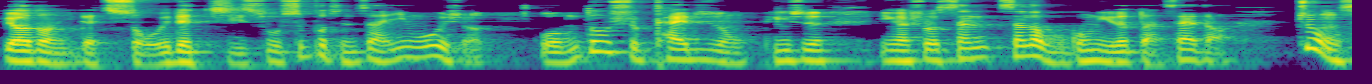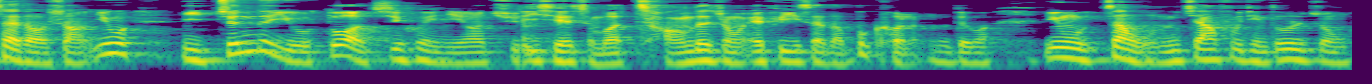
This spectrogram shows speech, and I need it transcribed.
飙到你的所谓的极速是不存在，因为为什么？我们都是开这种平时应该说三三到五公里的短赛道，这种赛道上，因为你真的有多少机会你要去一些什么长的这种 F 一赛道，不可能的，对吧？因为在我们家附近都是这种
